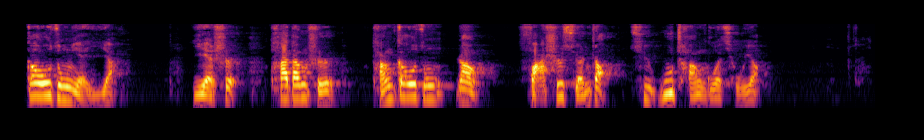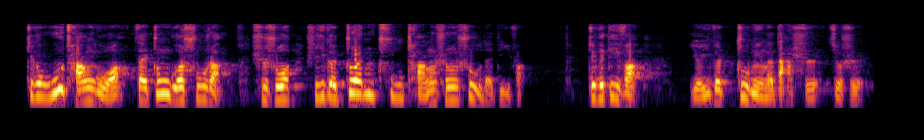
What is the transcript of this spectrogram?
高宗也一样，也是他当时唐高宗让法师玄照去乌常国求药。这个乌常国在中国书上是说是一个专出长生术的地方。这个地方有一个著名的大师，就是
